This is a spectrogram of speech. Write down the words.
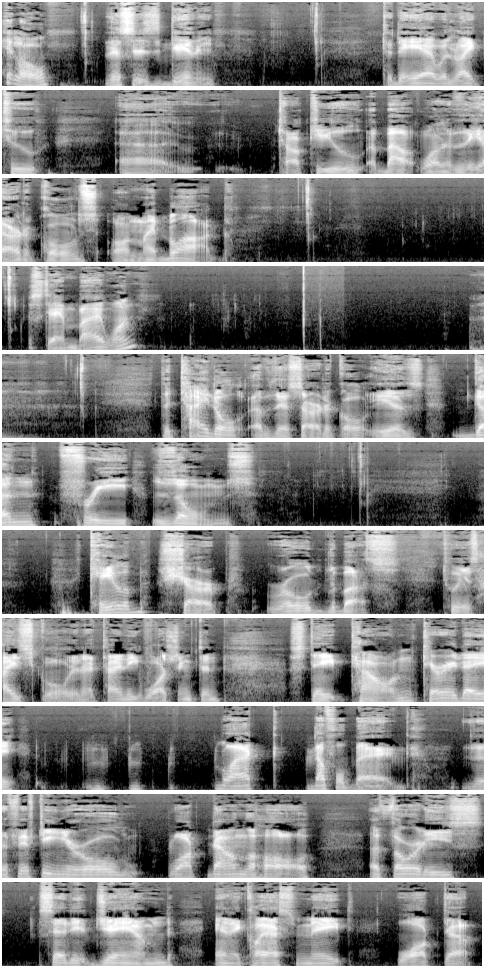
Hello, this is Denny. Today I would like to uh, talk to you about one of the articles on my blog. Stand by one. The title of this article is Gun Free Zones. Caleb Sharp rode the bus to his high school in a tiny Washington state town, carried a black duffel bag. The 15 year old walked down the hall. Authorities said it jammed, and a classmate walked up.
